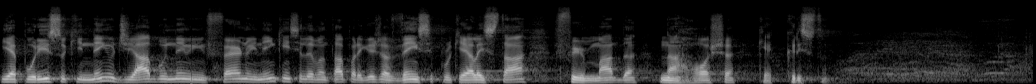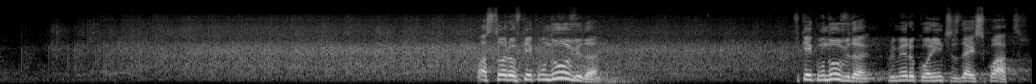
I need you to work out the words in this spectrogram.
E é por isso que nem o diabo, nem o inferno e nem quem se levantar para a igreja vence, porque ela está firmada na rocha que é Cristo. Pastor, eu fiquei com dúvida. Fiquei com dúvida. 1 Coríntios 10, 4.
